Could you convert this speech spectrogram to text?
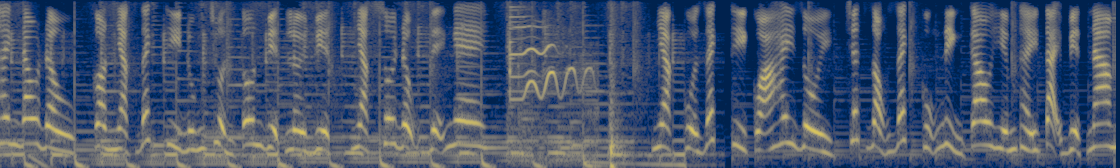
thanh đau đầu, còn nhạc rách thì đúng chuẩn tôn Việt lời Việt, nhạc sôi động dễ nghe. Nhạc của rách thì quá hay rồi, chất giọng rách cũng đỉnh cao hiếm thấy tại Việt Nam.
